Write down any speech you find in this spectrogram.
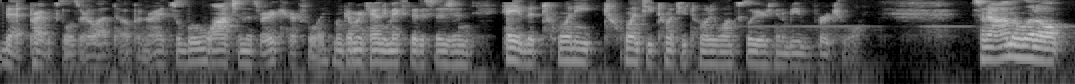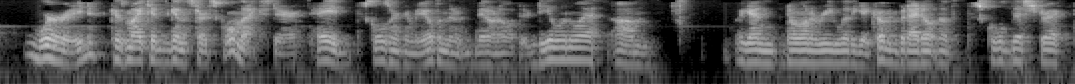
that private schools are allowed to open, right? So we're watching this very carefully. Montgomery County makes the decision, hey, the 2020-2021 school year is going to be virtual. So now I'm a little worried because my kid's going to start school next year. Hey, schools aren't going to be open. They don't know what they're dealing with. Um, again, don't want to relitigate COVID, but I don't know that the school district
